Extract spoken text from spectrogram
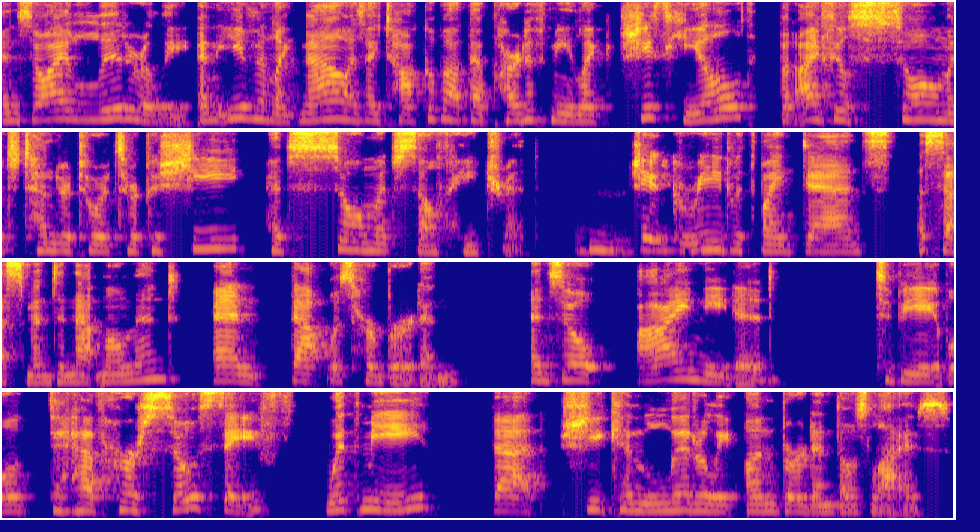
And so I literally, and even like now, as I talk about that part of me, like she's healed, but I feel so much tender towards her because she had so much self hatred. Mm-hmm. She agreed with my dad's assessment in that moment, and that was her burden. And so I needed to be able to have her so safe with me that she can literally unburden those lies.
